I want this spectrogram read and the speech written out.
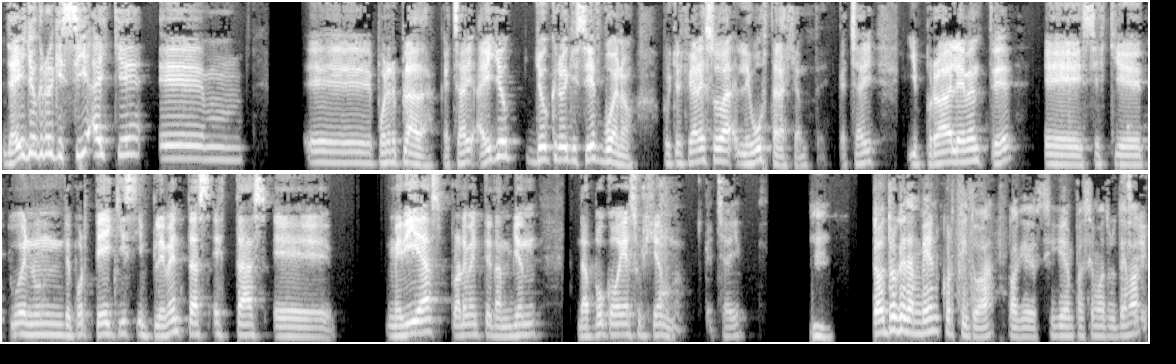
Y ahí yo creo que sí hay que eh, eh, poner plata, ¿cachai? Ahí yo, yo creo que sí es bueno, porque al final eso le gusta a la gente, ¿cachai? Y probablemente, eh, si es que tú en un deporte X implementas estas eh, medidas, probablemente también de a poco vaya surgiendo, ¿cachai? Lo otro que también, cortito, ¿ah? para que si quieren pasemos a otro tema, Sí,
